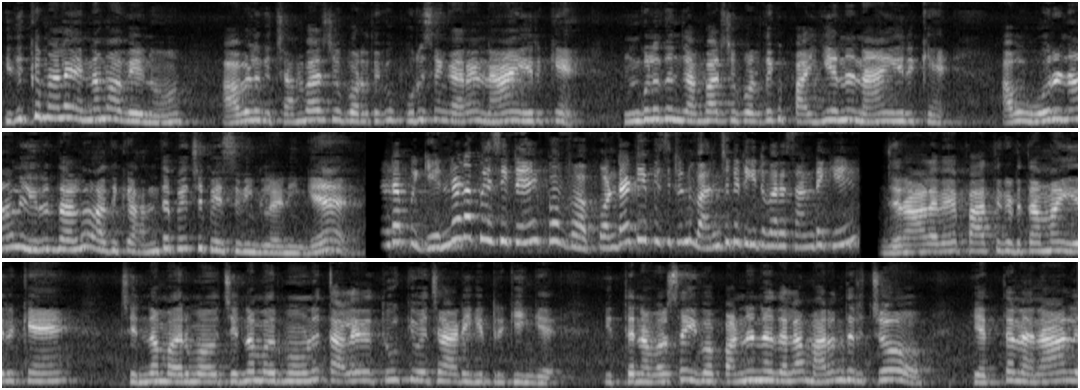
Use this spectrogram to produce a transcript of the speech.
இதுக்கு மேல என்னமா வேணும்? அவளுக்கு சம்பாரிச்சு போறதுக்கு புருஷங்காரன் நான் இருக்கேன். உங்களுக்கும் சம்பாரிச்சு போறதுக்கு பையன்னு நான் இருக்கேன். அவ ஒரு நாள் இருந்தாலும் அதுக்கு அந்த பேச்சு பேசுவீங்களா நீங்க? என்னடா இப்ப என்னடா பேசிட்டேன் இப்ப பொண்டாட்டி பேசிட்டேன்னு வஞ்சு கட்டிக்கிட்டு வர சண்டைக்கு? கொஞ்ச நாளாவே பார்த்துக்கிட்டு தாம்மா இருக்கேன். சின்ன மருமவ சின்ன மருமவனு தலையில தூக்கி வச்சு ஆடிக்கிட்டு இருக்கீங்க. இத்தனை வருஷம் இவ பண்ணுனதெல்லாம் மறந்துருச்சோ? எத்தனை நாள்?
